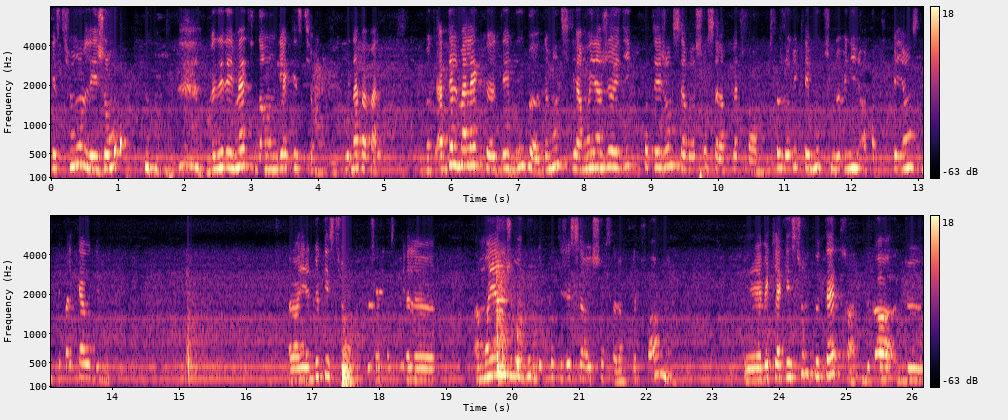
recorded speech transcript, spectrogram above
questions, les gens, venez les mettre dans l'onglet questions. Il y en a pas mal. Donc, Abdelmalek Deboub demande s'il y a un moyen juridique protégeant ces ressources à leur plateforme. Parce qu'aujourd'hui que les MOOC sont devenus en partie payants, ce n'était pas le cas au début. Alors, il y a deux questions. Parce qu'il y a un moyen juridique de protéger ces ressources à leur plateforme. Et avec la question peut-être du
